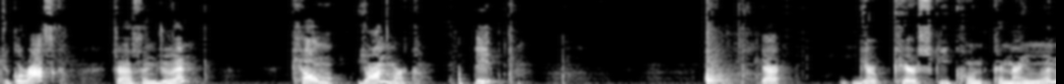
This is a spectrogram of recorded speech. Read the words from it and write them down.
Tuukka Rask, Jonathan Drouin, Kel Janmark, update. Yeah, Kerski Kanaiman,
